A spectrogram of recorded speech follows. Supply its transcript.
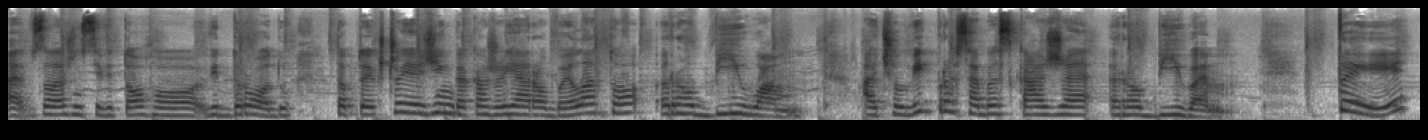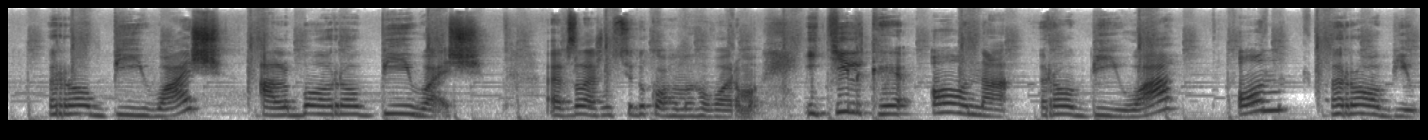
е, в залежності від того від роду. Тобто, якщо я жінка кажу я робила, то робіłam, а чоловік про себе скаже робіłem. Ти робіłaś або робіłeś, е, в залежності до кого ми говоримо. І тільки вона робила, он робів.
